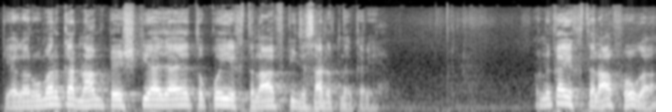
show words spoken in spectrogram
کہ اگر عمر کا نام پیش کیا جائے تو کوئی اختلاف کی جسارت نہ کرے۔ ان کا اختلاف ہوگا،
